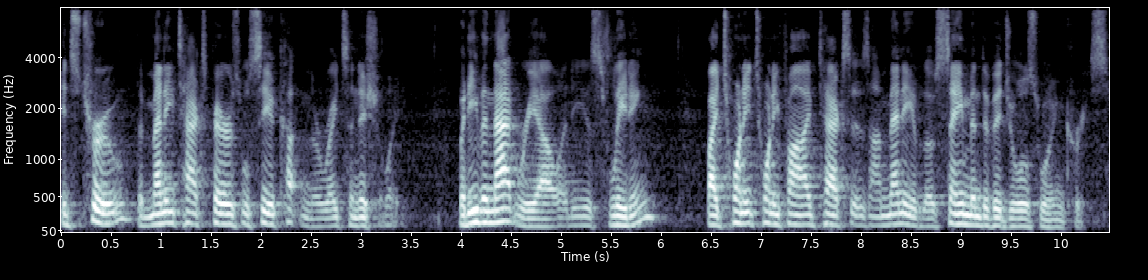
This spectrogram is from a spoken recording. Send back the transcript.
It's true that many taxpayers will see a cut in their rates initially, but even that reality is fleeting. By 2025, taxes on many of those same individuals will increase.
